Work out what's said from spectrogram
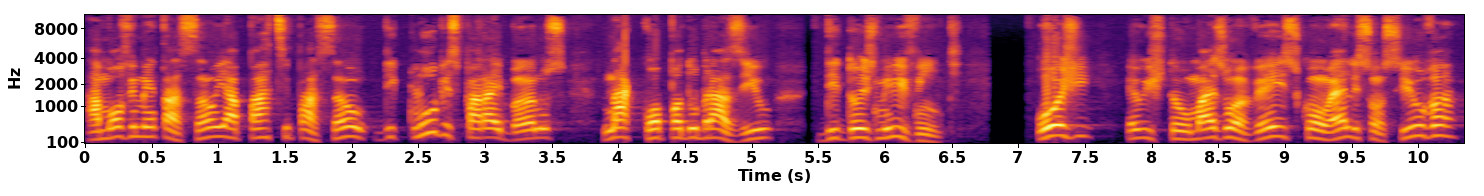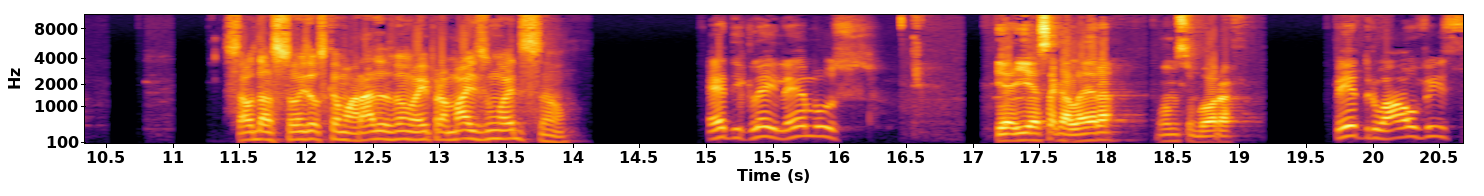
a movimentação e a participação de clubes paraibanos na Copa do Brasil de 2020. Hoje eu estou mais uma vez com Ellison Silva. Saudações aos camaradas, vamos aí para mais uma edição. Edgley Lemos. E aí, essa galera, vamos embora. Pedro Alves.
